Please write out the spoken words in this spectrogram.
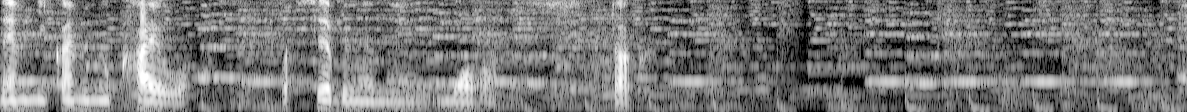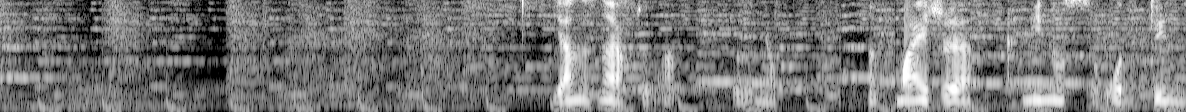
Дай мені кам'яну Кайло. Оце, блін, мова. Так. Я не знаю, хто. А, хто за нього. Майже мінус один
